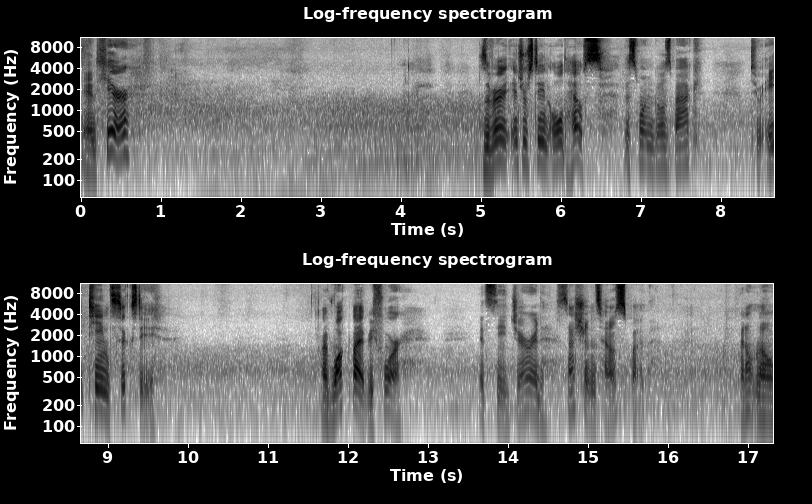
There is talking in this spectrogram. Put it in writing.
And here is a very interesting old house. This one goes back to 1860. I've walked by it before. It's the Jared Sessions house, but I don't know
